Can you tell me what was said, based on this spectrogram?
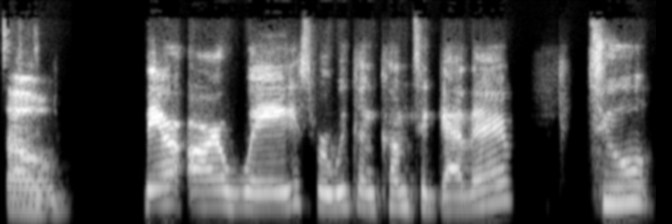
So there are ways where we can come together to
